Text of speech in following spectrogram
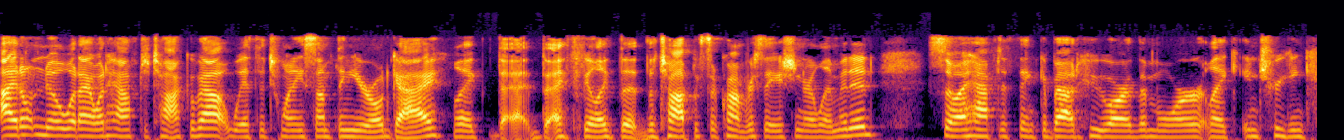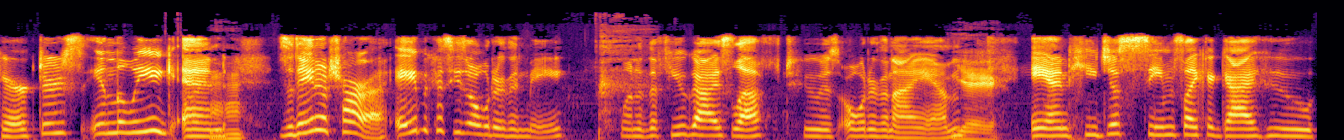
I don't know what I would have to talk about with a twenty something year old guy. Like I feel like the the topics of conversation are limited, so I have to think about who are the more like intriguing characters in the league. And Mhm. Zdeno Chara, a because he's older than me, one of the few guys left who is older than I am Yay! and he just seems like a guy who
